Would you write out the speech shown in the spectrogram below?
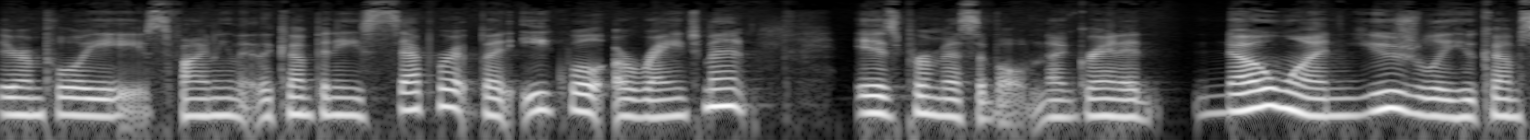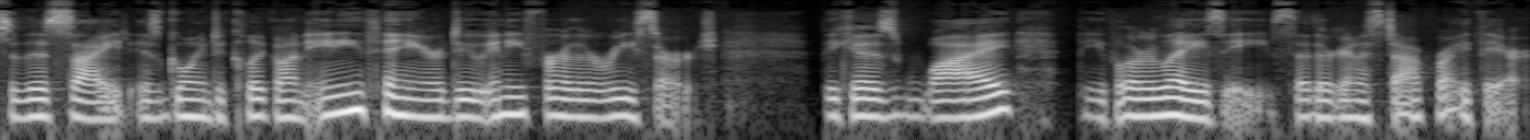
their employees, finding that the company's separate but equal arrangement is permissible. Now, granted, no one usually who comes to this site is going to click on anything or do any further research because why? People are lazy. So they're going to stop right there.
